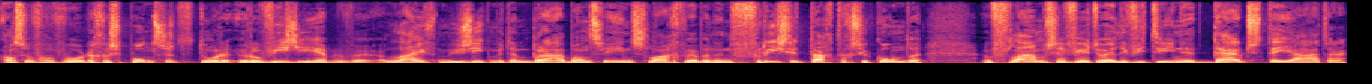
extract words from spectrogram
alsof we worden gesponsord door de Eurovisie... hebben we live muziek met een Brabantse inslag. We hebben een Friese 80 seconden, een Vlaamse virtuele vitrine... Duits theater,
